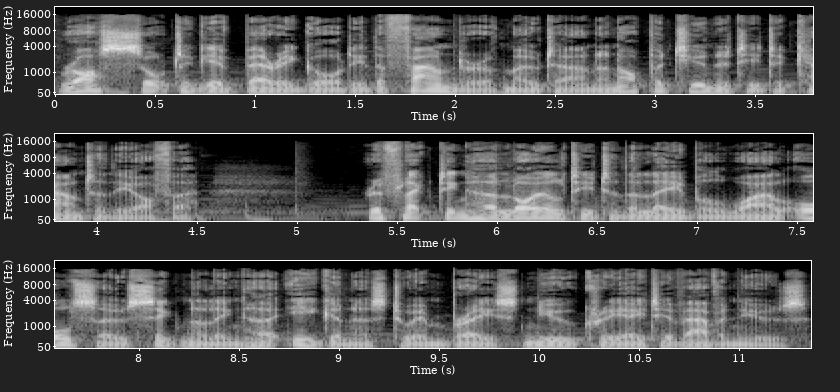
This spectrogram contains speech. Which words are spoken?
Ross sought to give Berry Gordy, the founder of Motown, an opportunity to counter the offer, reflecting her loyalty to the label while also signaling her eagerness to embrace new creative avenues.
